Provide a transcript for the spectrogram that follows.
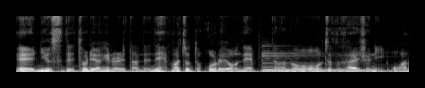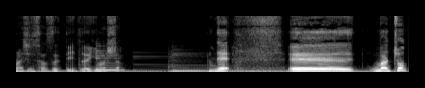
え、ニュースで取り上げられたんでね、まあちょっとこれをね、あの、ちょっと最初にお話しさせていただきました。で、えー、まあちょっ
